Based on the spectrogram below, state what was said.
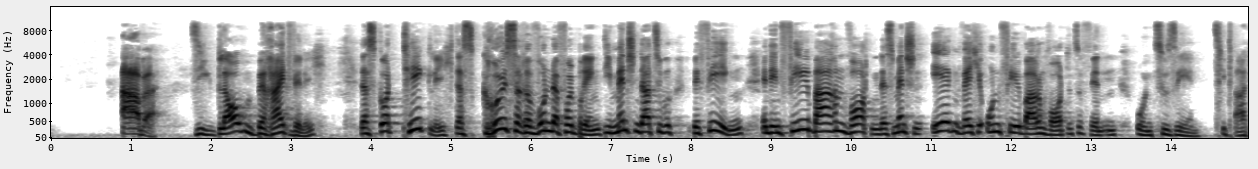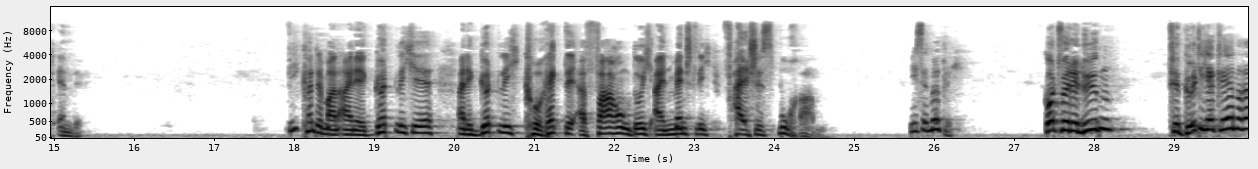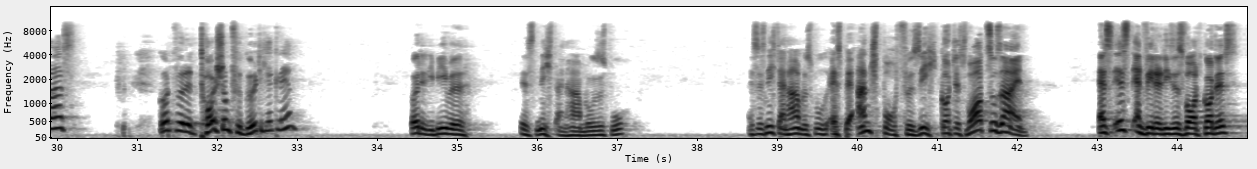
Aber Sie glauben bereitwillig, dass Gott täglich das größere Wunder vollbringt, die Menschen dazu befähigen, in den fehlbaren Worten des Menschen irgendwelche unfehlbaren Worte zu finden und zu sehen. Zitat Ende. Wie könnte man eine göttliche, eine göttlich korrekte Erfahrung durch ein menschlich falsches Buch haben? Wie ist es möglich? Gott würde Lügen für gültig erklären oder was? Gott würde Täuschung für gültig erklären? Leute, die Bibel ist nicht ein harmloses Buch. Es ist nicht ein harmloses Buch. Es beansprucht für sich, Gottes Wort zu sein. Es ist entweder dieses Wort Gottes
